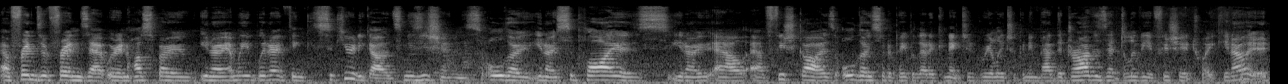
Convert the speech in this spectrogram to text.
our friends of friends that were in hospo, you know, and we, we don't think security guards, musicians, although, you know, suppliers, you know, our, our fish guys, all those sort of people that are connected really took an impact. The drivers that deliver your fish each week, you know, it,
